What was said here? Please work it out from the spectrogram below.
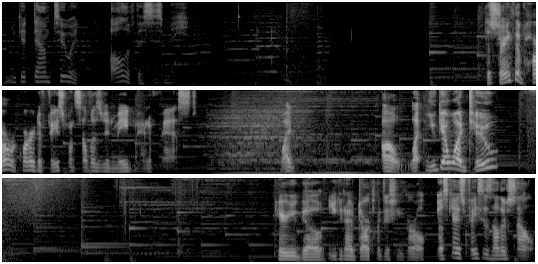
When you get down to it, all of this is me. The strength of heart required to face oneself has been made manifest. What? Oh, what? You get one too? Here you go. You can have Dark Magician Girl. Yosuke has faced his other self.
